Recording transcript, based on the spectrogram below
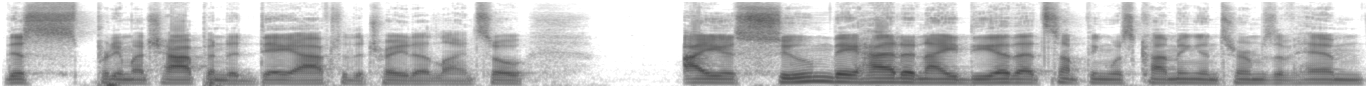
this pretty much happened a day after the trade deadline. So I assume they had an idea that something was coming in terms of him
